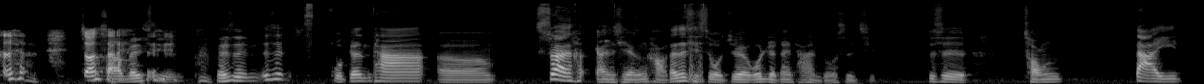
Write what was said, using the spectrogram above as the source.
装傻，没事没事，就是我跟他呃，虽然很感情很好，但是其实我觉得我忍耐他很多事情，就是从大一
